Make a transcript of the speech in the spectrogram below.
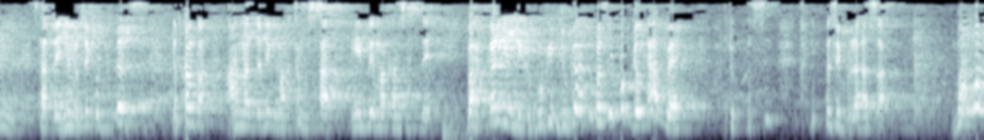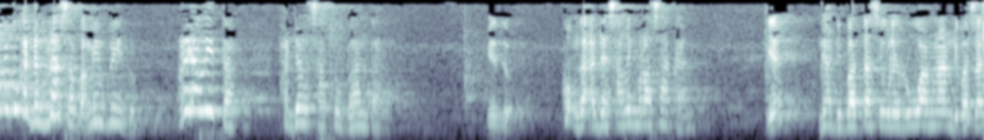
Hmm, satenya masih pedas. Kenapa? Anak tadi makan sate, ngimpi makan sate. Bahkan yang digebukin juga masih pegel kabeh. Aduh, masih, masih berasa. Bangun itu kadang berasa Pak mimpi itu. Realita. Padahal satu bantal. Gitu. Kok nggak ada saling merasakan? Ya, nggak dibatasi oleh ruangan, dibatasi.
